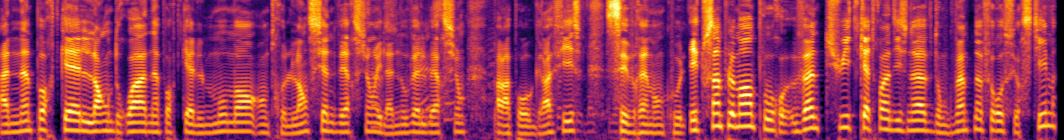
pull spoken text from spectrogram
à n'importe quel endroit, n'importe quel moment entre l'ancienne version et la nouvelle version par rapport au graphisme, c'est vraiment cool. Et tout simplement pour 28,99 donc 29 euros sur Steam.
